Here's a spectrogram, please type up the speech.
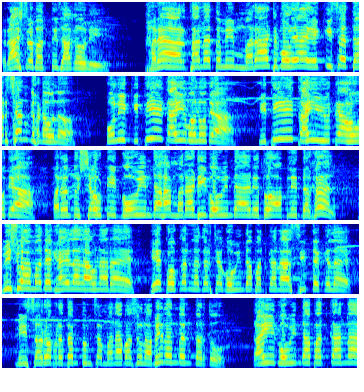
राष्ट्रभक्ती जागवली. खऱ्या अर्थानं तुम्ही मराठमोळ्या एकीचं दर्शन घडवलं. कोणी किती काही म्हणू द्या किती काही युत्या होऊ द्या परंतु शेवटी गोविंद हा मराठी गोविंद आहे आणि तो आपली दखल विश्वामध्ये घ्यायला लावणार आहे. हे कोकण नगरच्या गोविंदा पथकानं आज सिद्ध केलंय. मी सर्वप्रथम तुमचं मनापासून अभिनंदन करतो. काही गोविंदा पथकांना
